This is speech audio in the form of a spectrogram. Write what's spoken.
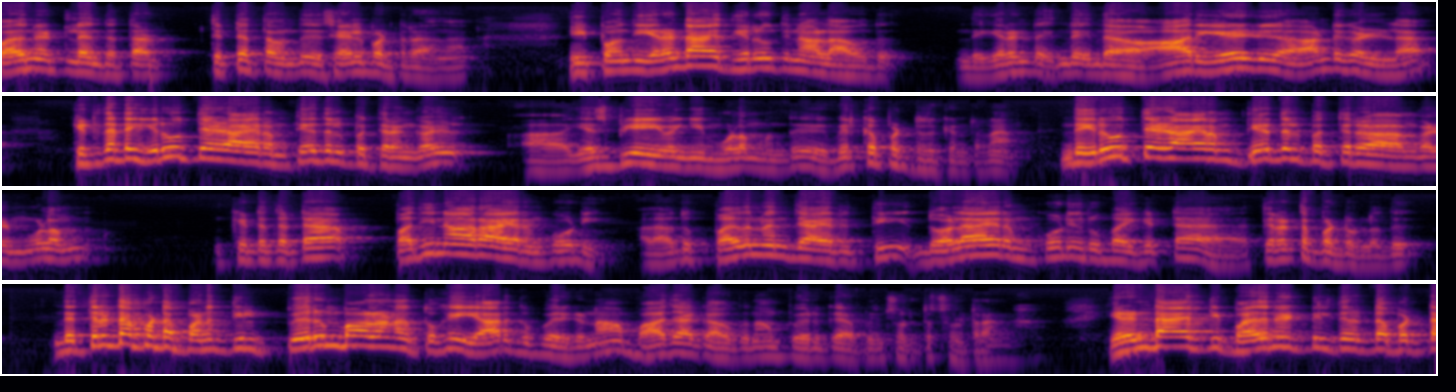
பதினெட்டில் இந்த த திட்டத்தை வந்து செயல்படுத்துகிறாங்க இப்போ வந்து இரண்டாயிரத்தி இருபத்தி நாலு ஆகுது இந்த இரண்டு இந்த இந்த ஆறு ஏழு ஆண்டுகளில் கிட்டத்தட்ட இருபத்தேழாயிரம் தேர்தல் பத்திரங்கள் எஸ்பிஐ வங்கி மூலம் வந்து விற்கப்பட்டிருக்கின்றன. இந்த இருபத்தேழாயிரம் தேர்தல் பத்திரங்கள் மூலம் கிட்டத்தட்ட பதினாறாயிரம் கோடி அதாவது பதினஞ்சாயிரத்தி தொள்ளாயிரம் கோடி ரூபாய் கிட்ட திரட்டப்பட்டுள்ளது. இந்த திரட்டப்பட்ட பணத்தில் பெரும்பாலான தொகை யாருக்கு போயிருக்குன்னா பாஜகவுக்கு தான் போயிருக்கு அப்படின்னு சொல்லிட்டு சொல்கிறாங்க இரண்டாயிரத்தி பதினெட்டில் திரட்டப்பட்ட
